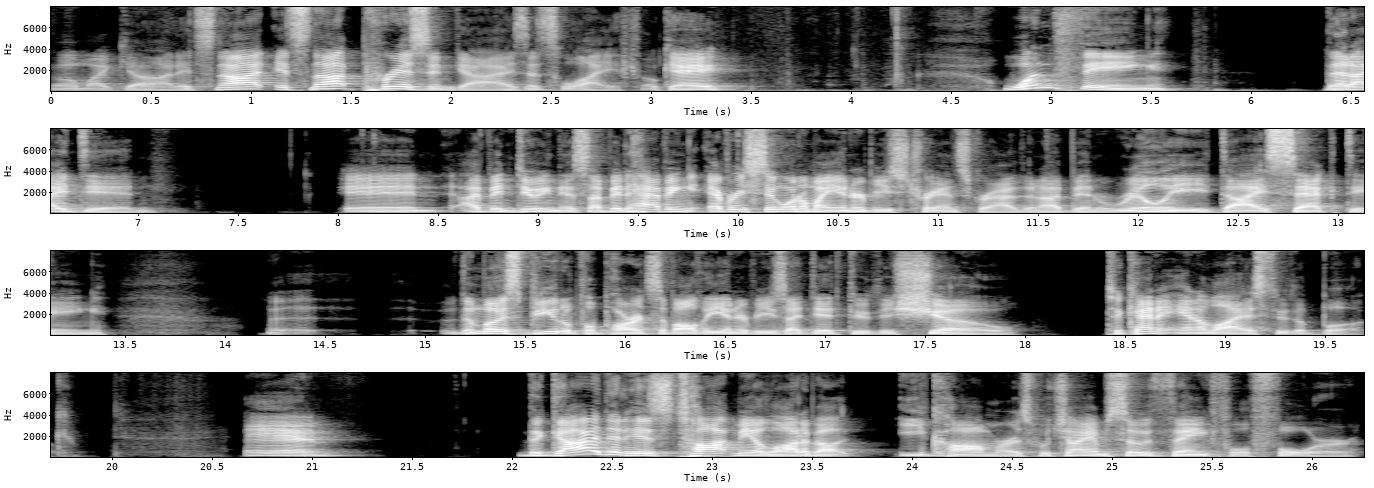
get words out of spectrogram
oh my god. It's not it's not prison, guys. It's life, okay? One thing that I did and I've been doing this. I've been having every single one of my interviews transcribed and I've been really dissecting uh, the most beautiful parts of all the interviews I did through the show to kind of analyze through the book. And the guy that has taught me a lot about e-commerce, which I am so thankful for,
